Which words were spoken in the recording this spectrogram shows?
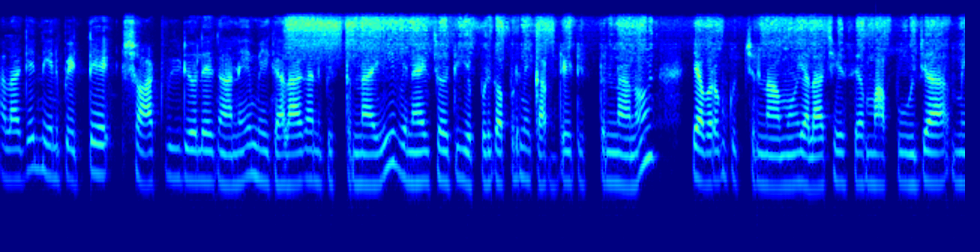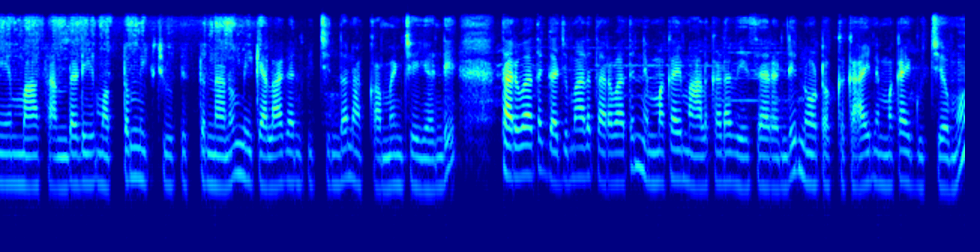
అలాగే నేను పెట్టే షార్ట్ వీడియోలే గానీ మీకెలాగ అనిపిస్తున్నాయి? వినాయక చవితి ఎప్పటికప్పుడు మీకు అప్డేట్ ఇస్తున్నాను. ఎవరం కూర్చున్నాము, ఎలా చేసాం, మా పూజ, మేము మా సందడి మొత్తం మీకు చూపిస్తున్నాను. మీకు ఎలాగ అనిపించిందో నాకు కామెంట్ చేయండి. తర్వాత గజమాల తర్వాత నిమ్మకాయ మాలకడ వేశారండి నూట ఒక్క కాయ నిమ్మకాయ గుచ్చాము.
